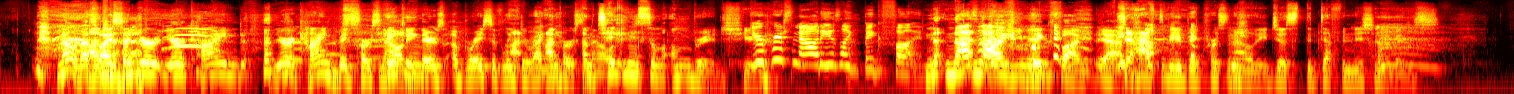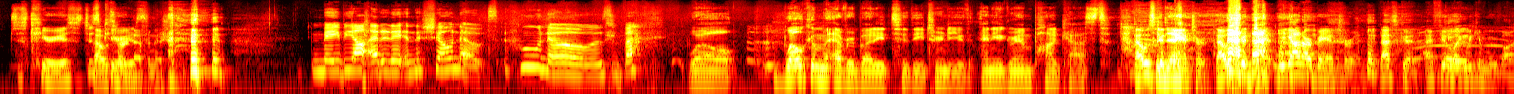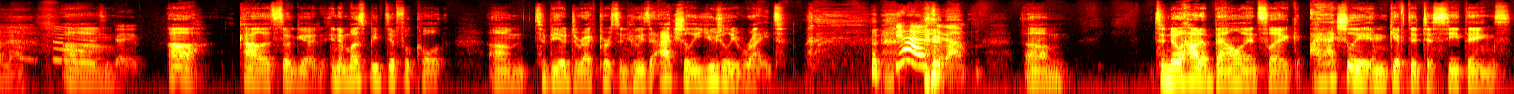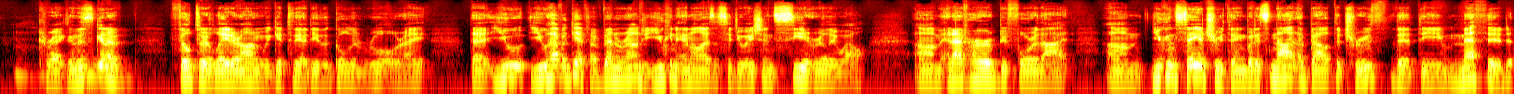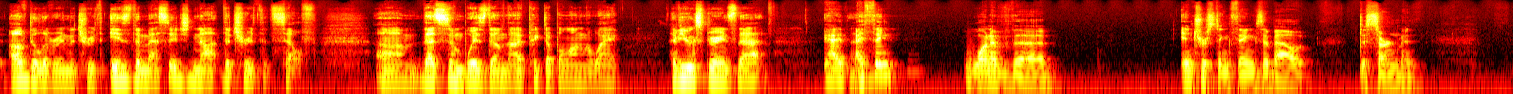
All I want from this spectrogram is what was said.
No, that's why I said um, you're you're a kind you're a kind big personality. Taking- There's abrasively direct I'm, I'm taking some umbrage here. Your personality is like big fun. N- not That's an argument big fun. Yeah, to have to be a big personality. Just the definition of it is just curious. Just that was curious. her definition. Maybe I'll edit it in the show notes. Who knows? But Well, welcome everybody to the Trinity Youth Enneagram podcast. That was good Today- banter. That was good. Ban- we got our banter in. That's good. I feel like we can move on now. Um, great. Ah, Kyle, that's so good. And it must be difficult um, to be a direct person who is actually usually right. Yeah, I would say that. To know how to balance, like, I actually am gifted to see things correct. And this is going to filter later on when we get to the idea of the golden rule, right? That you you have a gift. I've been around you. You can analyze a situation, see it really well. Um, and I've heard before that um, you can say a true thing, but it's not about the truth. That the method of delivering the truth is the message, not the truth itself. Um, that's some wisdom that I picked up along the way. Have you experienced that? I, I think one of the interesting things about discernment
